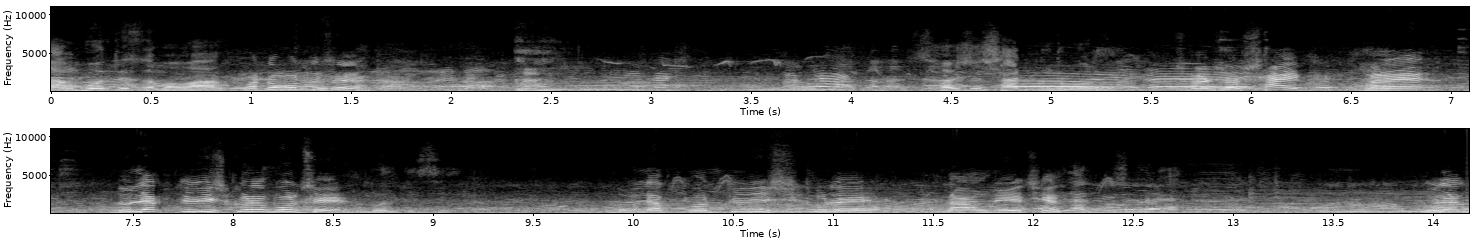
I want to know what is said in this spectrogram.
দাম বলতেছে বাবা। কত বলতেছে? ছয়শো ষাট কিন্তু বলো। ছয়শো ষাট? মানে দু লাখ তিরিশ করে বলছে। বলতেছি। দুই লাখ তিরিশ করে দাম দিয়েছেন। দু লাখ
